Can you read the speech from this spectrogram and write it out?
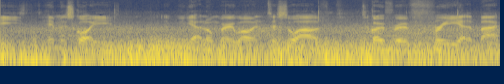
He's, him and Scotty, we get along very well, and to sort out, to go for a free at the back,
